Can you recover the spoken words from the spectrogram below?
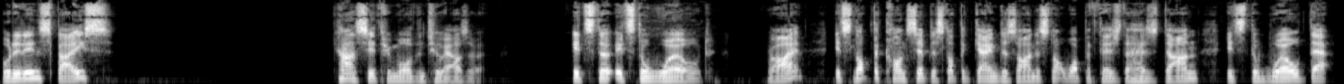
Put it in space. Can't sit through more than two hours of it. It's the it's the world, right? It's not the concept, it's not the game design, it's not what Bethesda has done. It's the world that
